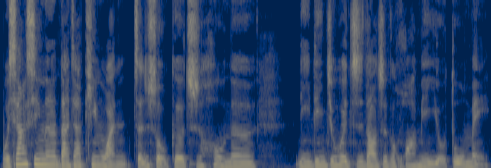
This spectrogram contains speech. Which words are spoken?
我相信呢，大家听完整首歌之后呢，你一定就会知道这个画面有多美。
